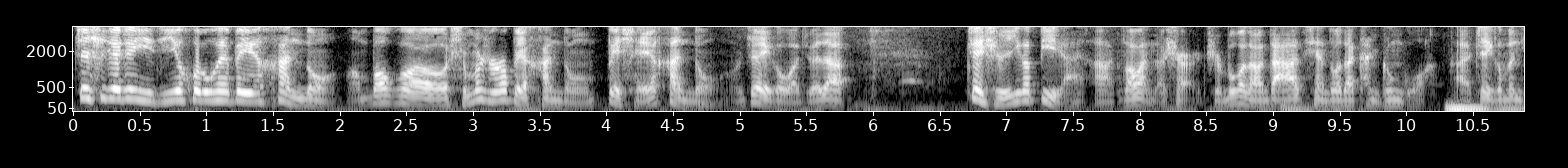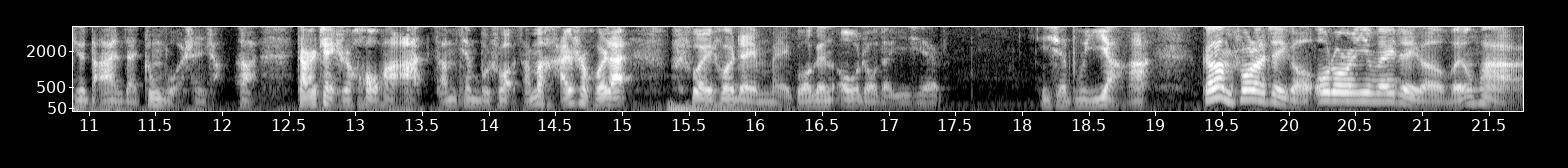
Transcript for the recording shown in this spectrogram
这世界这一极会不会被撼动啊？包括什么时候被撼动，被谁撼动？这个我觉得。这是一个必然啊，早晚的事儿。只不过呢，大家现在都在看中国啊，这个问题的答案在中国身上啊。但是这是后话啊，咱们先不说，咱们还是回来说一说这美国跟欧洲的一些一些不一样啊。刚才我们说了，这个欧洲人因为这个文化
